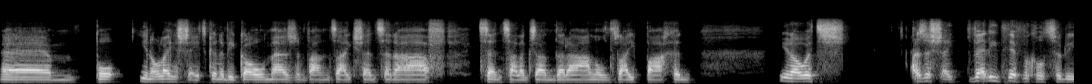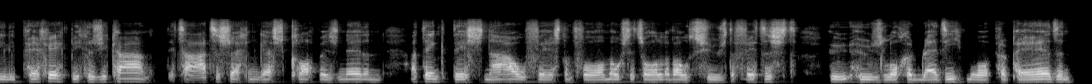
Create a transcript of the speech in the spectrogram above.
Um, but, you know, like I say, it's going to be Gomez and Van Dijk centre half, Trent Alexander Arnold right back. And, you know, it's as I say, very difficult to really pick it because you can't. It's hard to second guess Klopp, isn't it? And I think this now, first and foremost, it's all about who's the fittest who who's looking ready, more prepared, and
